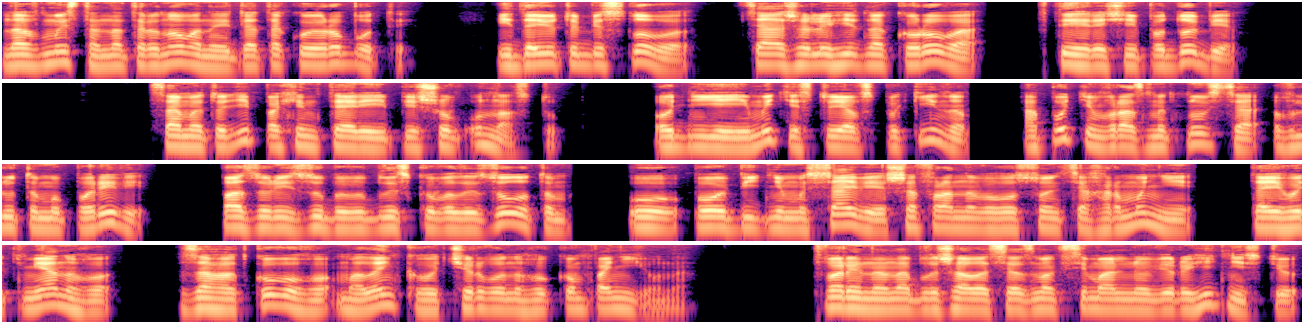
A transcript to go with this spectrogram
навмисно натренований для такої роботи, і даю тобі слово, ця жалюгідна корова в тигрячій подобі. Саме тоді Пахінтерій пішов у наступ. Однієї миті стояв спокійно, а потім враз метнувся в лютому пориві, пазурі зуби виблискували золотом у пообідньому сяйві шафранового сонця гармонії та його тьмяного, загадкового маленького червоного компаньйона. Тварина наближалася з максимальною вірогідністю,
